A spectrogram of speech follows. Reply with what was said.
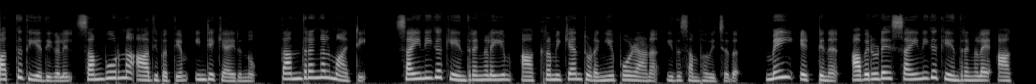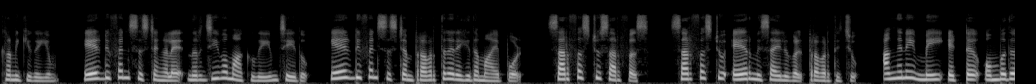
പത്ത് തീയതികളിൽ സമ്പൂർണ ആധിപത്യം ഇന്ത്യയ്ക്കായിരുന്നു. തന്ത്രങ്ങൾ മാറ്റി സൈനിക കേന്ദ്രങ്ങളെയും ആക്രമിക്കാൻ തുടങ്ങിയപ്പോഴാണ് ഇത് സംഭവിച്ചത്. മെയ് എട്ടിന് അവരുടെ സൈനിക കേന്ദ്രങ്ങളെ ആക്രമിക്കുകയും എയർ ഡിഫൻസ് സിസ്റ്റങ്ങളെ നിർജീവമാക്കുകയും ചെയ്തു. എയർ ഡിഫൻസ് സിസ്റ്റം പ്രവർത്തനരഹിതമായപ്പോൾ surface to surface surface to air മിസൈലുകൾ പ്രവർത്തിച്ചു. അങ്ങനെ മെയ് എട്ട് ഒമ്പത്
